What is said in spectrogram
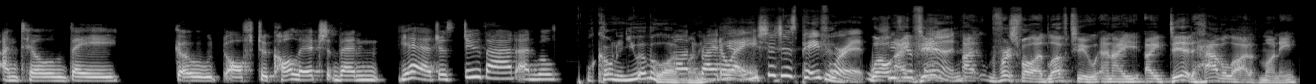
until they go off to college, then yeah, just do that and we'll Well, Conan, you have a lot of money. right Yeah, away. you should just pay for it. Well, She's I your did. fan. I, first of all, I'd love to, and I, I did have a lot of money.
